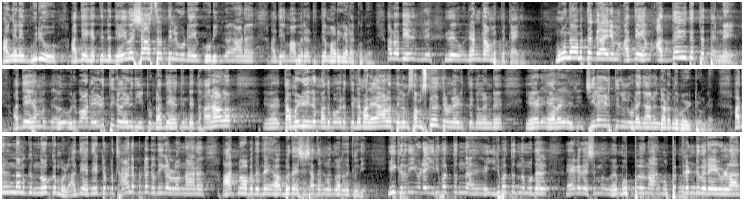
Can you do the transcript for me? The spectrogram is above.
അങ്ങനെ ഗുരു അദ്ദേഹത്തിന്റെ ദൈവശാസ്ത്രത്തിലൂടെ കൂടി ആണ് അദ്ദേഹം അപരത്വത്തെ മറികടക്കുന്നത്. അത് അദ്ദേഹത്തിന്റെ ഇത് രണ്ടാമത്തെ കാര്യം. മൂന്നാമത്തെ കാര്യം അദ്ദേഹം അദ്വൈതത്തെ തന്നെ. അദ്ദേഹം ഒരുപാട് എഴുത്തുകൾ എഴുതിയിട്ടുണ്ട്. അദ്ദേഹത്തിന്റെ ധാരാളം തമിഴിലും അതുപോലെ തന്നെ മലയാളത്തിലും സംസ്കൃതത്തിലുള്ള എഴുത്തുകളുണ്ട്. ഏറെ ചില എഴുത്തുകളിലൂടെ ഞാനും കടന്നു പോയിട്ടുണ്ട്. അതിൽ നിന്ന് നമുക്ക് നോക്കുമ്പോൾ അദ്ദേഹത്തിന് ഏറ്റവും പ്രധാനപ്പെട്ട കൃതികളിലൊന്നാണ് ആത്മോപദ ഉപദേശ ശതകം എന്ന് പറയുന്ന കൃതി. ഈ കൃതിയുടെ ഇരുപത്തൊന്ന് ഇരുപത്തൊന്ന് മുതൽ ഏകദേശം മുപ്പത് മുപ്പത്തിരണ്ട് വരെയുള്ള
